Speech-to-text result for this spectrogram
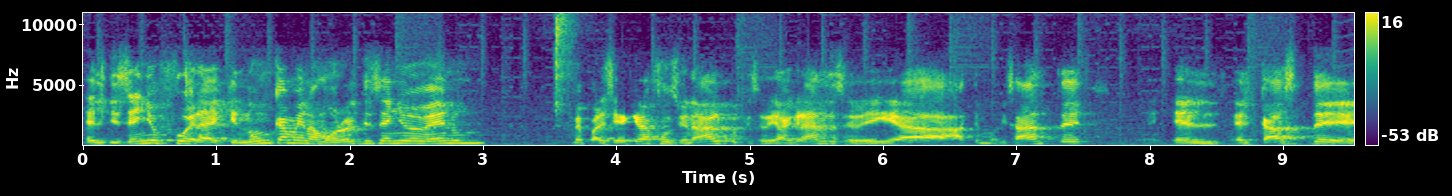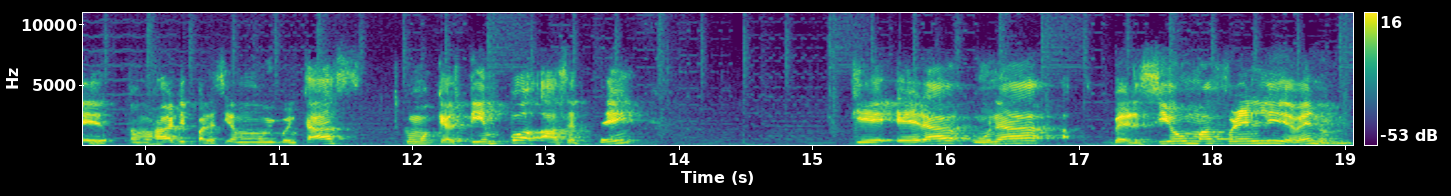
el diseño fuera de que nunca me enamoró el diseño de Venom, me parecía que era funcional porque se veía grande, se veía atemorizante. El, el cast de Tom Hardy parecía muy buen cast. Como que al tiempo acepté que era una versión más friendly de Venom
